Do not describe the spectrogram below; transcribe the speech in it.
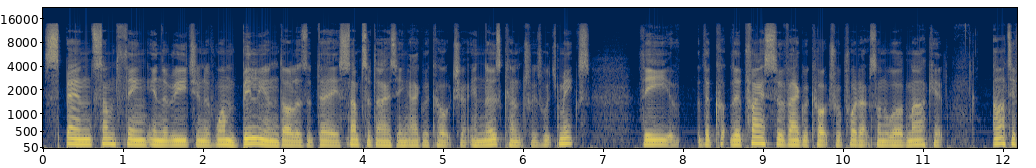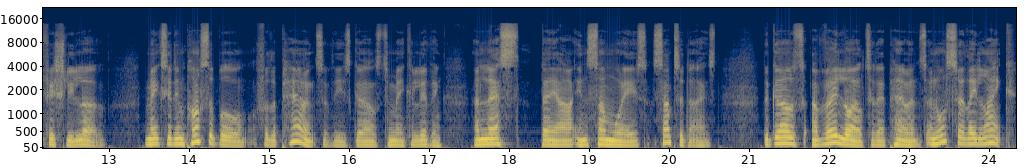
spend something in the region of $1 billion a day subsidizing agriculture in those countries, which makes the, the, the price of agricultural products on the world market artificially low makes it impossible for the parents of these girls to make a living unless they are in some ways subsidized. The girls are very loyal to their parents, and also they like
